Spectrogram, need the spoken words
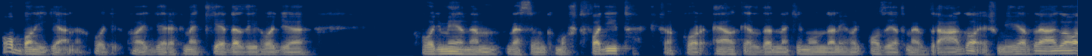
Abban igen, hogy ha egy gyerek megkérdezi, hogy hogy miért nem veszünk most fagyit, és akkor elkezded neki mondani, hogy azért, mert drága, és miért drága,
